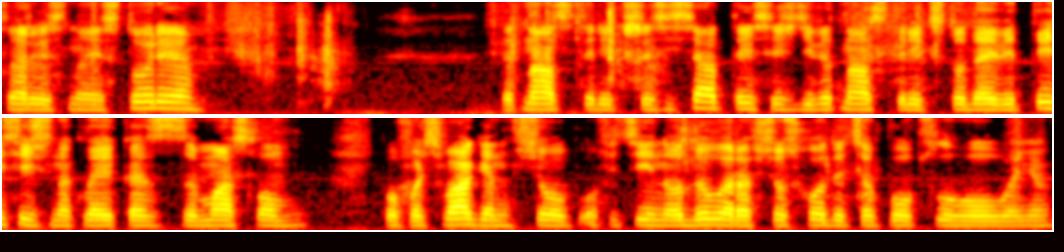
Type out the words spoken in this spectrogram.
Сервісна історія. 15 рік 60 тисяч, 19 рік 109 тисяч, наклейка з маслом по Volkswagen, все офіційного дилера, все сходиться по обслуговуванню.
